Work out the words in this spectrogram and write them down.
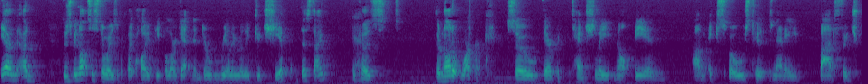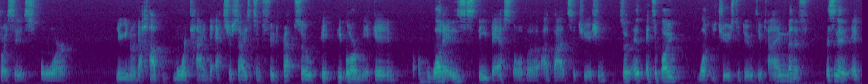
Yeah, and, and there's been lots of stories about how people are getting into really, really good shape at this time because yeah. they're not at work, so they're potentially not being um, exposed to as many bad food choices or you know they have more time to exercise and food prep. So pe- people are making what is the best of a, a bad situation. So it, it's about what you choose to do with your time. And if listen if,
